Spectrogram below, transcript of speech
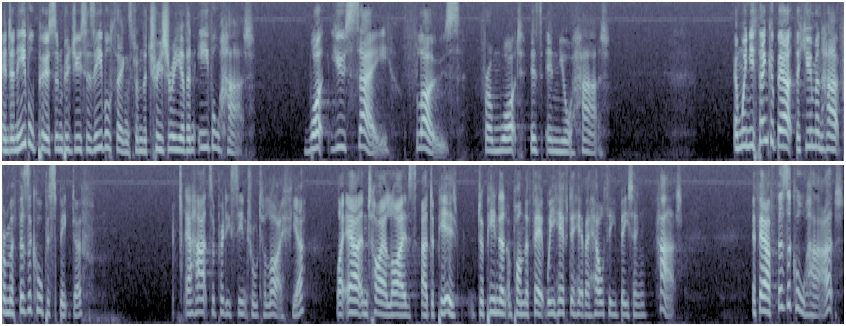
And an evil person produces evil things from the treasury of an evil heart. What you say flows from what is in your heart. And when you think about the human heart from a physical perspective, our hearts are pretty central to life, yeah? Like our entire lives are dep- dependent upon the fact we have to have a healthy beating heart. If our physical heart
